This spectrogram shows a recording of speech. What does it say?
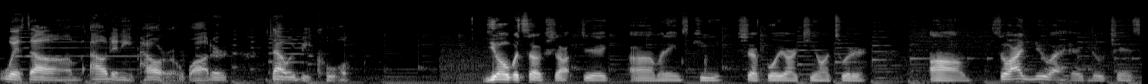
without um, any power or water? That would be cool. Yo, what's up, Sock Jig? Uh, my name's Key, Chef Boyard Key on Twitter. Um, so I knew I had no chance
